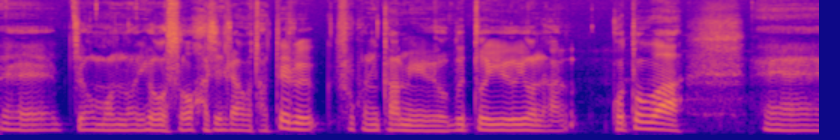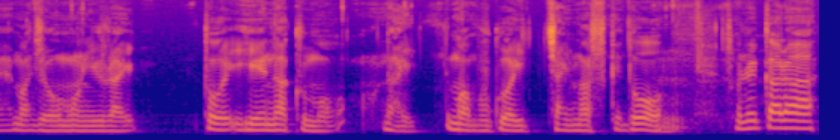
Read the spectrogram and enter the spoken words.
ーえー縄文の要素柱を立てるそこに神を呼ぶというようなことは、えーまあ、縄文由来と言えなくもない、まあ、僕は言っちゃいますけど、それから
